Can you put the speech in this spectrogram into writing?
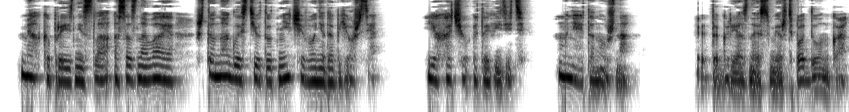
– мягко произнесла, осознавая, что наглостью тут ничего не добьешься. «Я хочу это видеть. Мне это нужно». «Это грязная смерть подонка»,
